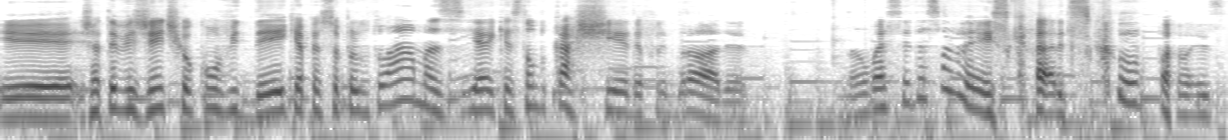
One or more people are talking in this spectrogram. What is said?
E já teve gente que eu convidei que a pessoa perguntou, ah, mas e a questão do cachê? Eu falei, brother, não vai ser dessa vez, cara, desculpa, mas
